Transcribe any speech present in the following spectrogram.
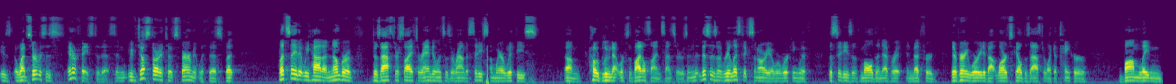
is a web services interface to this. And we've just started to experiment with this, but let's say that we had a number of disaster sites or ambulances around a city somewhere with these um, code blue networks of vital sign sensors. And th this is a realistic scenario. We're working with the cities of Malden, Everett, and Medford. They're very worried about large-scale disaster like a tanker bomb-laden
